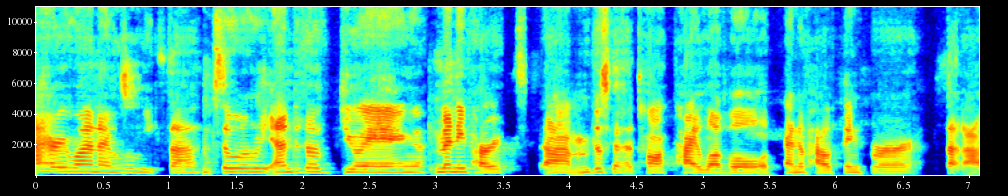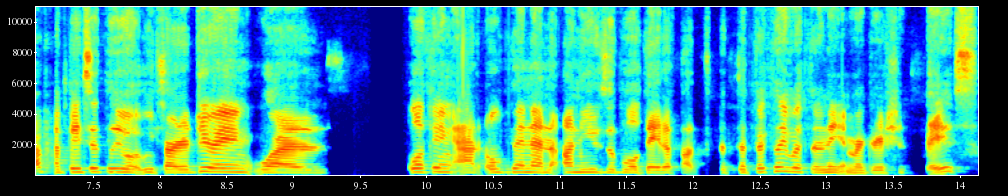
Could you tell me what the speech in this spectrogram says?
Hi everyone, I'm Lisa. So we ended up doing many parts. Um, I'm just going to talk high level of kind of how things were set up. Basically, what we started doing was looking at open and unusable data sets specifically within the immigration space.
